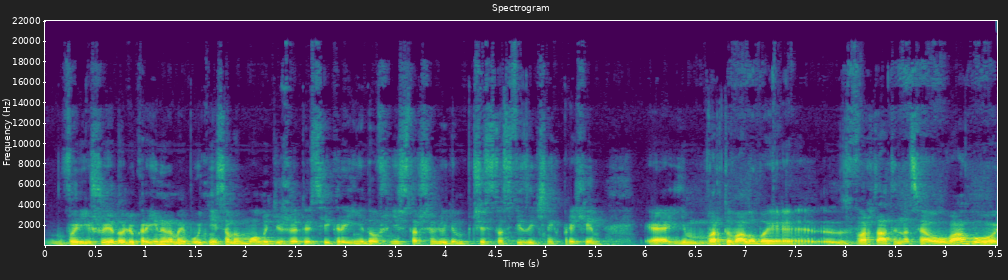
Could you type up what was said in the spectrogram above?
вирішує долю країни на майбутнє, і саме молоді жити в цій країні довше, ніж старшим людям, чисто з фізичних причин. Е, Їм вартувало би звертати на це увагу.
